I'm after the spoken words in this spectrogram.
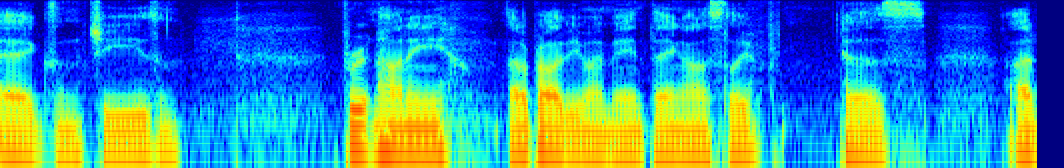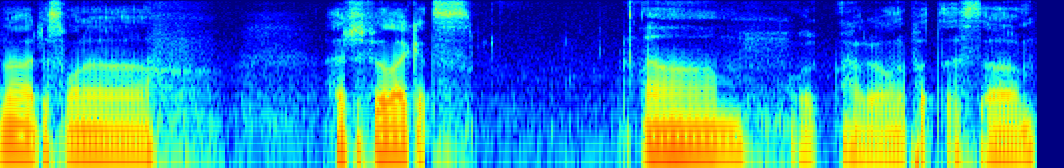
eggs and cheese and fruit and honey. That'll probably be my main thing, honestly, because I don't know. I just want to. I just feel like it's. Um, what? How do I want to put this? Um,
